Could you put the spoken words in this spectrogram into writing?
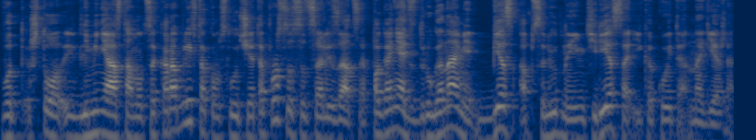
вот что для меня останутся корабли в таком случае, это просто социализация, погонять с друганами без абсолютно интереса и какой-то надежды.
